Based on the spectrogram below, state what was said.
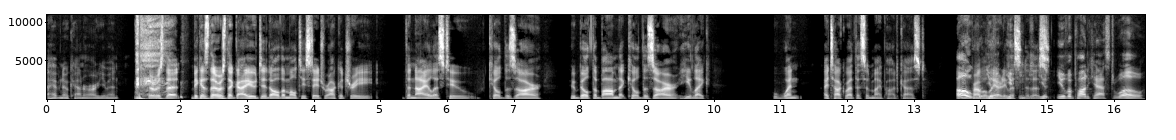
I have no counter argument. There was that because there was the guy who did all the multi-stage rocketry, the nihilist who killed the czar, who built the bomb that killed the czar. He like when I talk about this in my podcast. Oh, probably you- already you- listened to this. You, you have a podcast. Whoa.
